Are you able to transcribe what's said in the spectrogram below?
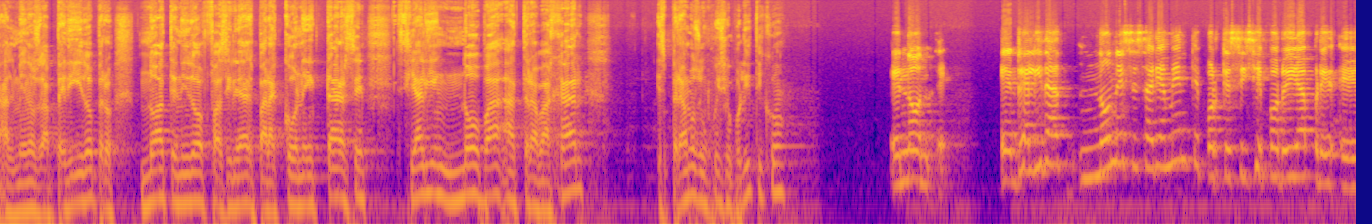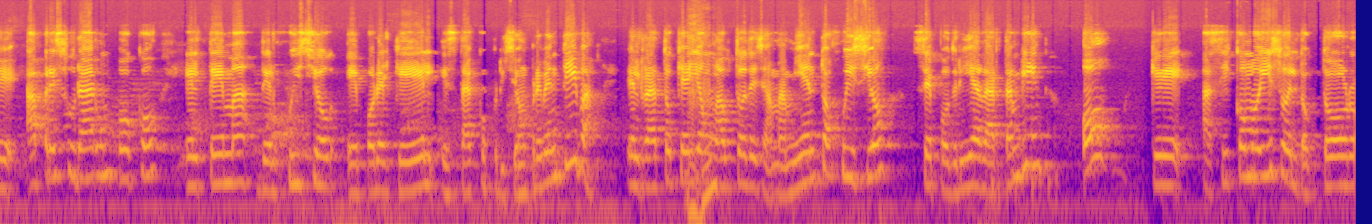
al menos ha pedido, pero no ha tenido facilidades para conectarse. Si alguien no va a trabajar, ¿esperamos un juicio político? Eh, no, eh, En realidad, no necesariamente, porque sí se podría eh, apresurar un poco el tema del juicio eh, por el que él está con prisión preventiva. El rato que haya un auto de llamamiento a juicio, se podría dar también. O que, así como hizo el doctor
